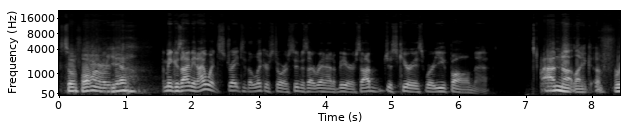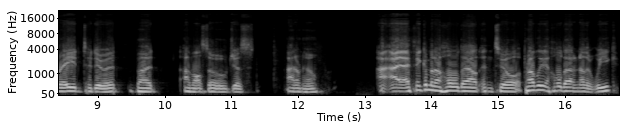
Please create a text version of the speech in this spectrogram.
So far, yeah. I mean, because I mean, I went straight to the liquor store as soon as I ran out of beer. So I'm just curious where you fall on that. I'm not like afraid to do it, but I'm also just I don't know. I, I think I'm gonna hold out until probably hold out another week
